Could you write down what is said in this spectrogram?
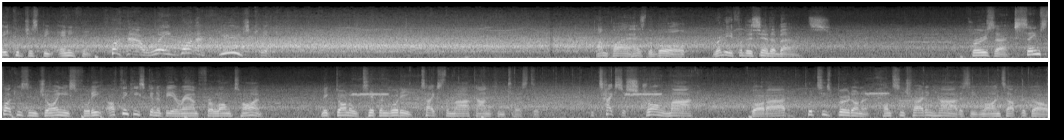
he could just be anything. Wow, we what a huge kick. Umpire has the ball, ready for the centre bounce. Kreuzer seems like he's enjoying his footy. I think he's going to be around for a long time. McDonald-Tipungwuti takes the mark uncontested. He takes a strong mark Goddard puts his boot on it, concentrating hard as he lines up the goal.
